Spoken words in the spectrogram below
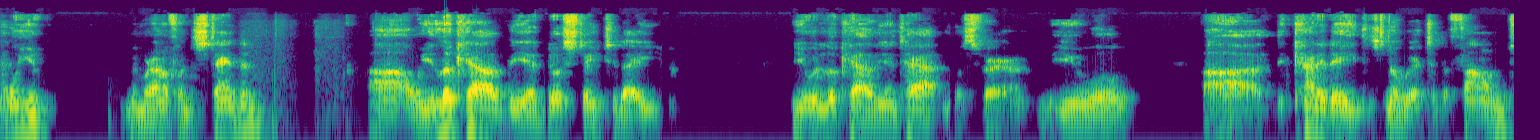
MOU, Memorandum of Understanding. Uh, when you look at the Edo State today, you will look at the entire atmosphere. You will, uh, the candidate is nowhere to be found.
